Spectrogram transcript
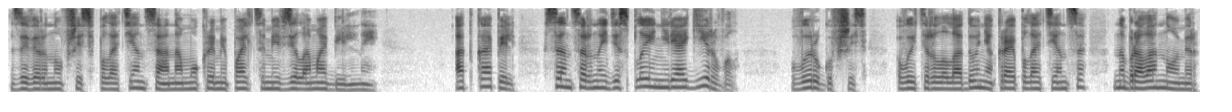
Завернувшись в полотенце, она мокрыми пальцами взяла мобильный. От капель сенсорный дисплей не реагировал. Выругавшись, вытерла ладонь о край полотенца, набрала номер,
